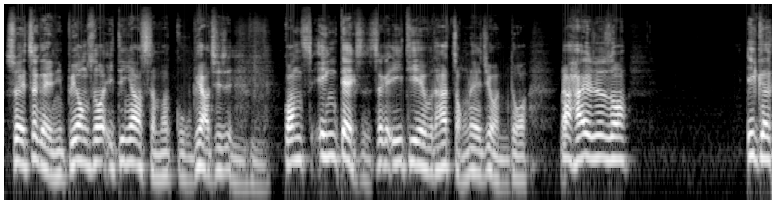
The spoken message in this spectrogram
所以这个你不用说一定要什么股票，其实光 index 这个 ETF 它种类就很多。那还有就是说。一个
